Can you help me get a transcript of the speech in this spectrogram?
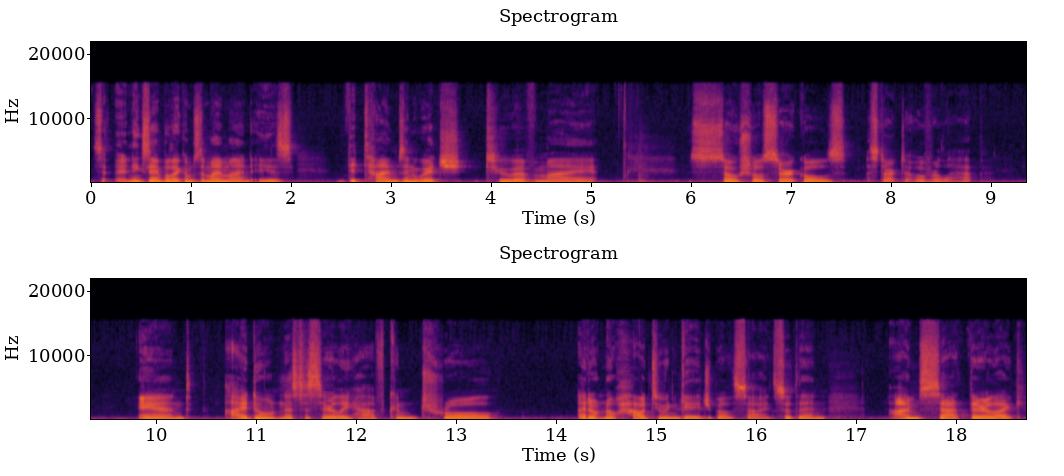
So an example that comes to my mind is the times in which two of my social circles start to overlap and I don't necessarily have control. I don't know how to engage both sides. So then I'm sat there like,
